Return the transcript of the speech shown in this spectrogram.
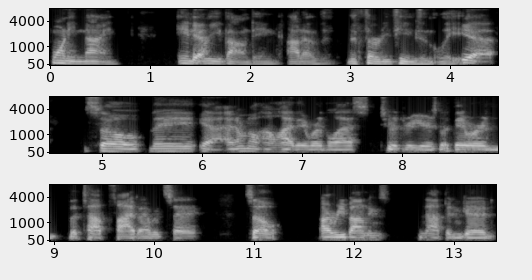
29 in Yeah. rebounding out of the 30 teams in the league Yeah. So they, yeah, I don't know how high they were the last two or three years, but they were in the top five, I would say. So our rebounding's not been good,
